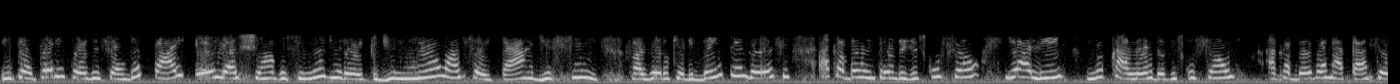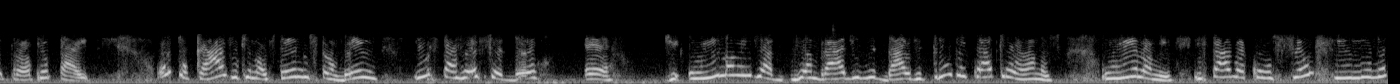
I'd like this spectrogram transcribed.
Então, por imposição do pai, ele achando-se no direito de não aceitar, de sim fazer o que ele bem entendesse, acabou entrando em discussão e ali, no calor da discussão, acabou por matar seu próprio pai. Outro caso que nós temos também, estarrecedor, é de Willame de Andrade Vidal, de 34 anos. O Willame estava com seu filho no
